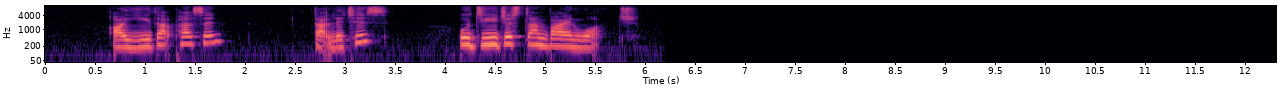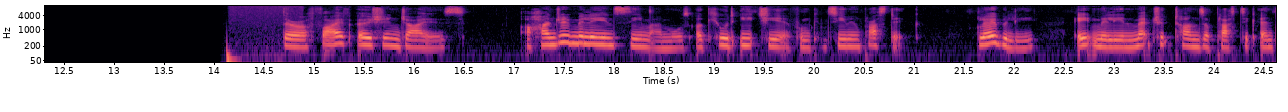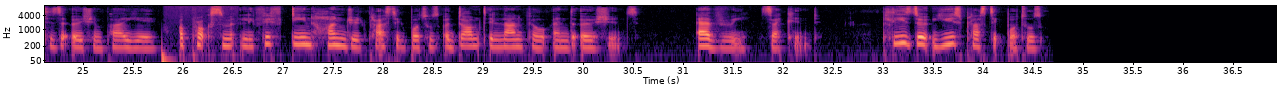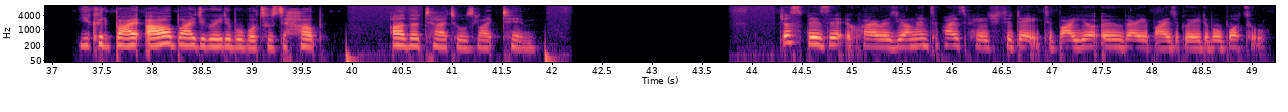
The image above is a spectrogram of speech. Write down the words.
Are you that person that litters? Or do you just stand by and watch? There are five ocean gyres. A hundred million sea mammals are killed each year from consuming plastic. Globally, 8 million metric tons of plastic enters the ocean per year. Approximately 1,500 plastic bottles are dumped in landfill and the oceans every second. Please don't use plastic bottles. You could buy our biodegradable bottles to help other turtles like Tim. Just visit Aquaro's Young Enterprise page today to buy your own very biodegradable bottle.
